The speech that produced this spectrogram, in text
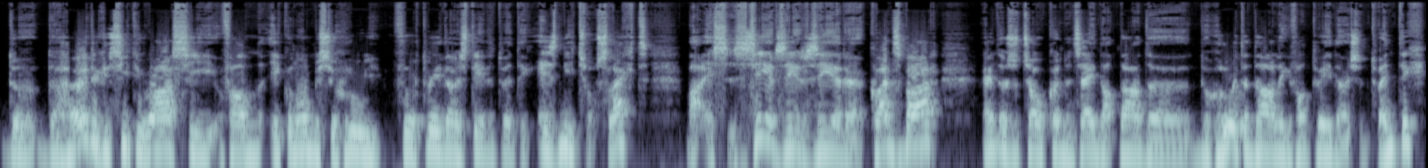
de, de huidige situatie van economische groei voor 2021 is niet zo slecht. Maar is zeer, zeer, zeer kwetsbaar dus het zou kunnen zijn dat na de, de grote daling van 2020,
